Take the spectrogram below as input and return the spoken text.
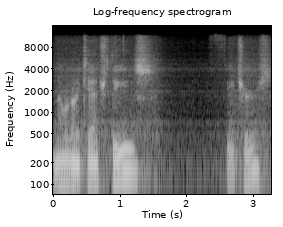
Now we're going to catch these features.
